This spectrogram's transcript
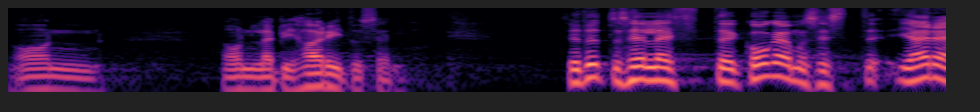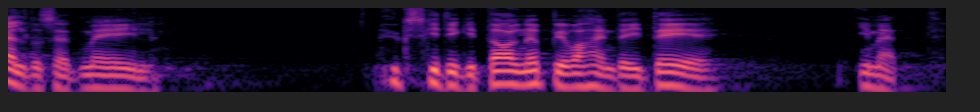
on, on läbi hariduse. seetõttu sellest kogemusest järeldused meil, ükski digitaalne õpivahend ei tee imet.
